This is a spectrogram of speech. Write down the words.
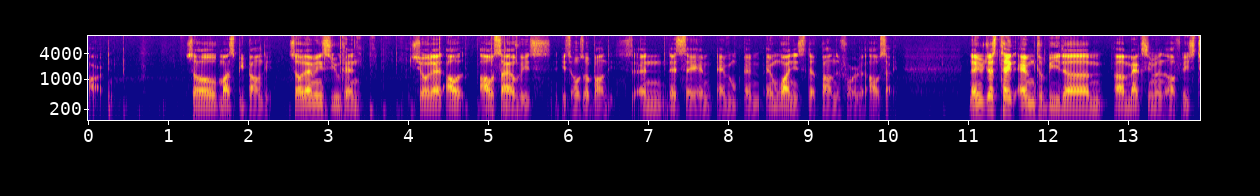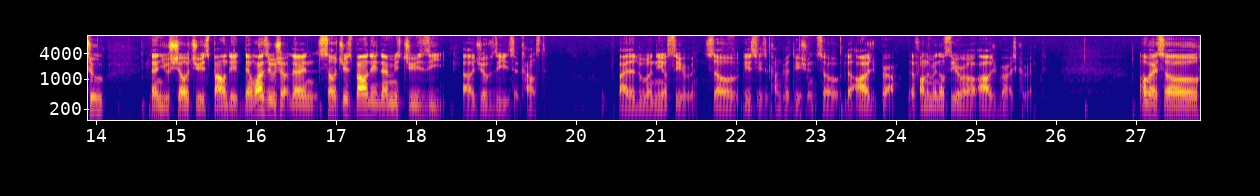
r. So must be bounded. So that means you can show that out, outside of it is also bounded. And let's say M, M, M, M1 is the boundary for the outside. Then you just take M to be the uh, maximum of these two. Then you show G is bounded. Then once you show, then so G is bounded, that means G Z, uh, G of Z is a constant by the Liouville theorem. So this is a contradiction. So the algebra, the fundamental theorem of algebra is correct. Okay, so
